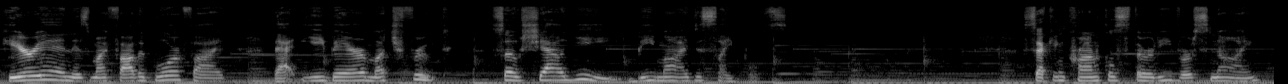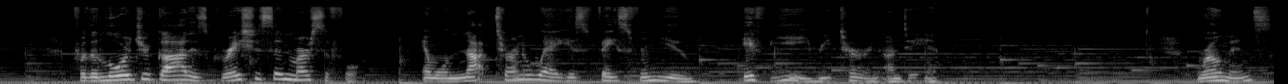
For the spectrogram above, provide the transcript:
Herein is my Father glorified, that ye bear much fruit, so shall ye be my disciples. Second Chronicles 30, verse 9 For the Lord your God is gracious and merciful and will not turn away his face from you if ye return unto him. Romans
